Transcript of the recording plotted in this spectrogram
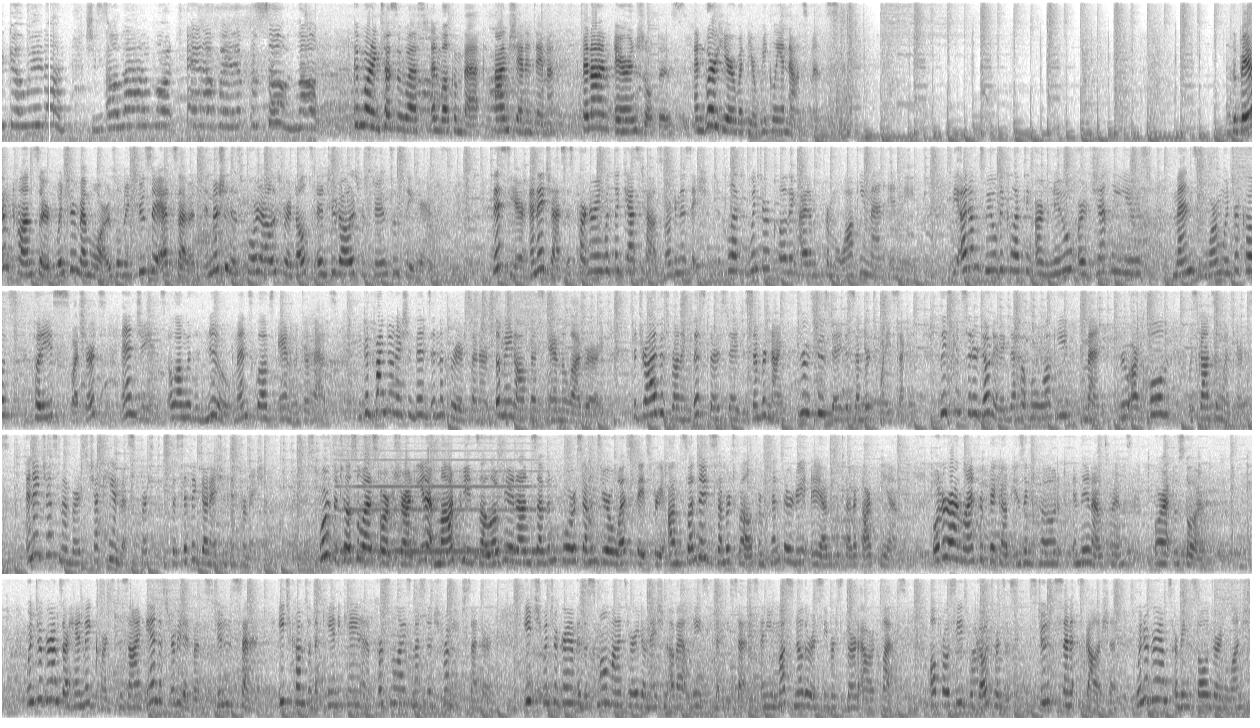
it going on. She's all I want, and I've waited for so long. Good morning, Tosa West, and welcome back. I'm Shannon Dameth, And I'm Aaron Schultes. and we're here with your weekly announcements. The band concert Winter Memoirs will be Tuesday at 7. Admission is $4 for adults and $2 for students and seniors. This year, NHS is partnering with the Guest House organization to collect winter clothing items for Milwaukee men in need. The items we will be collecting are new or gently used men's warm winter coats, hoodies, sweatshirts, and jeans, along with new men's gloves and winter hats. You can find donation bins in the Career Center, the main office, and the library. The drive is running this Thursday, December 9th through Tuesday, December 22nd. Please consider donating to help Milwaukee men through our cold Wisconsin winters. NHS members check Canvas for specific donation information. Support the Tosa West Orchestra and eat at Mod Pizza located on 7470 West State Street on Sunday, December 12th from 10.30 a.m. to 10 o'clock p.m. Order online for pickup using code in the announcements or at the store. Wintergrams are handmade cards designed and distributed by the Student Center. Each comes with a candy cane and a personalized message from each sender. Each Wintergram is a small monetary donation of at least 50 cents, and you must know the receiver's third hour class. All proceeds will go towards the Student Senate Scholarship. Wintergrams are being sold during lunch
